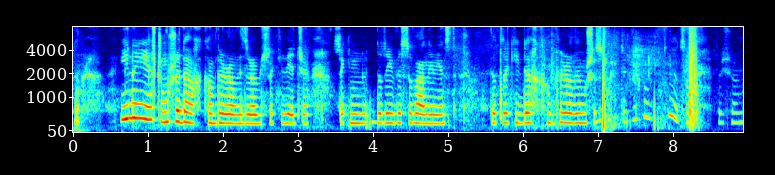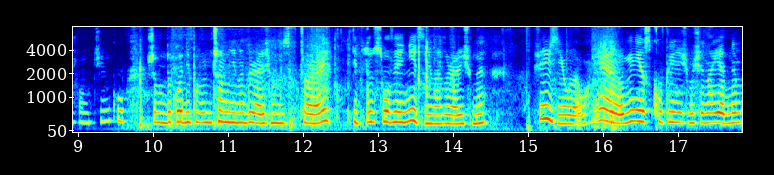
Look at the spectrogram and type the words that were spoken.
Dobra. I no i jeszcze muszę dach kamperowy zrobić, taki wiecie, z takim tutaj wysuwanym jest. To taki dach kamperowy muszę zrobić. Tak, no, nie co, dzisiejszym odcinku, że wam dokładnie powiem, czemu nie nagraliśmy nic wczoraj. I dosłownie nic nie nagraliśmy. Się nic nie udało. Nie, nie skupiliśmy się na jednym,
